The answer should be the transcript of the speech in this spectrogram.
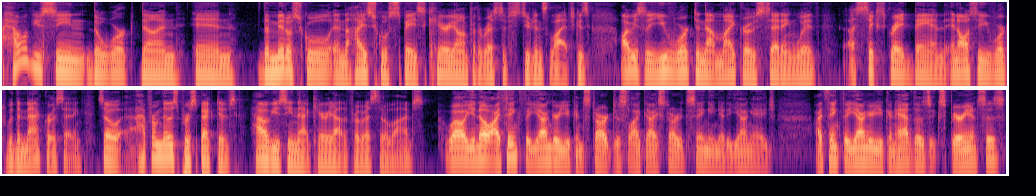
How have you seen the work done in the middle school and the high school space carry on for the rest of students' lives? Because obviously you've worked in that micro setting with a sixth grade band, and also you've worked with the macro setting. So, from those perspectives, how have you seen that carried out for the rest of their lives? Well, you know, I think the younger you can start, just like I started singing at a young age, I think the younger you can have those experiences,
